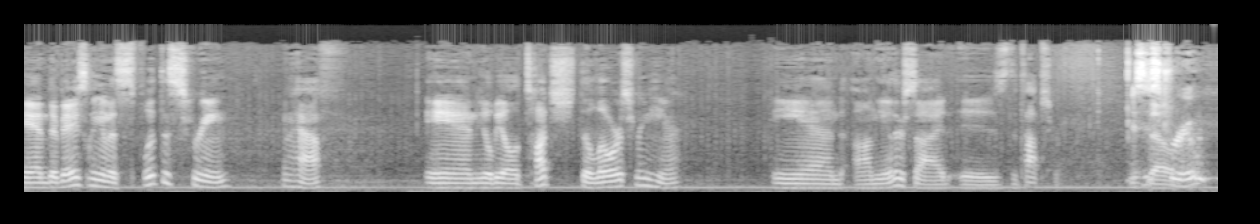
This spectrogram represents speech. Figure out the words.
and they're basically gonna split the screen in half, and you'll be able to touch the lower screen here, and on the other side is the top screen. This is true.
